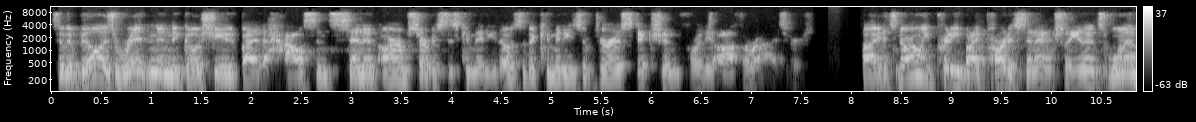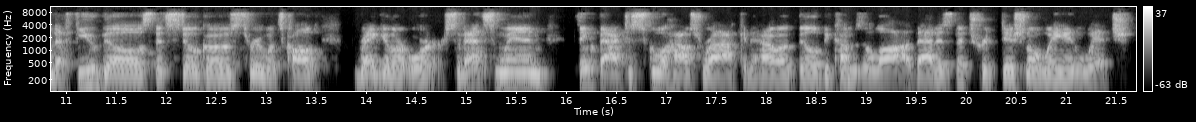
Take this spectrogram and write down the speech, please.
So the bill is written and negotiated by the House and Senate Armed Services Committee. Those are the committees of jurisdiction for the authorizers. Uh, it's normally pretty bipartisan, actually, and it's one of the few bills that still goes through what's called regular order. So that's when think back to Schoolhouse Rock and how a bill becomes a law. That is the traditional way in which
